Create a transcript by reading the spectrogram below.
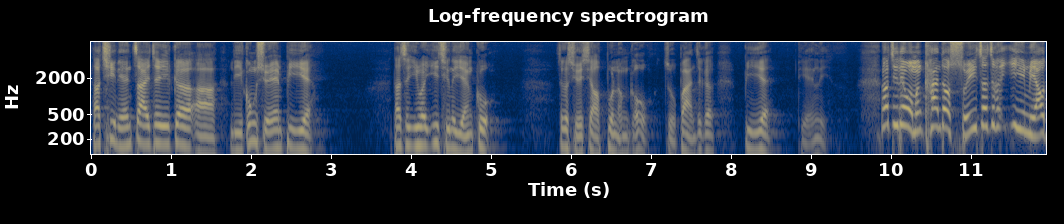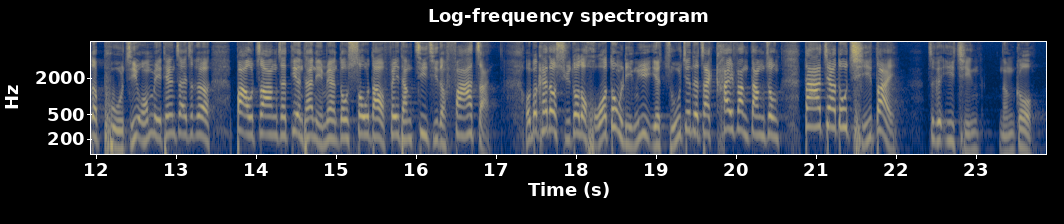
她去年在这一个呃理工学院毕业，但是因为疫情的缘故，这个学校不能够主办这个毕业典礼。那今天我们看到，随着这个疫苗的普及，我们每天在这个报章、在电台里面都收到非常积极的发展。我们看到许多的活动领域也逐渐的在开放当中，大家都期待。这个疫情能够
